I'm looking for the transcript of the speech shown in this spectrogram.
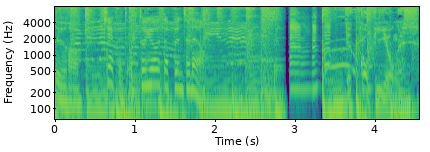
euro. Check het op toyota.nl. De koffiejongens.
